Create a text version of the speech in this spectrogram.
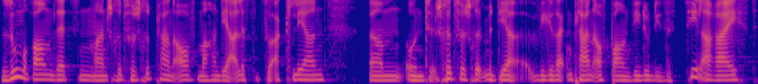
Zoom-Raum setzen, mal einen Schritt-für-Schritt-Plan aufmachen, dir alles dazu erklären ähm, und Schritt für Schritt mit dir, wie gesagt, einen Plan aufbauen, wie du dieses Ziel erreichst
